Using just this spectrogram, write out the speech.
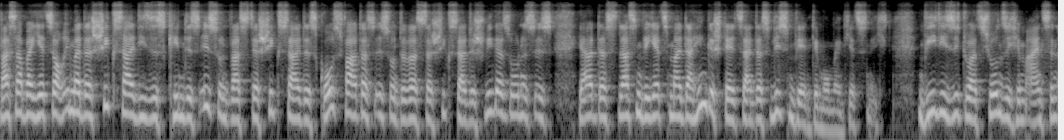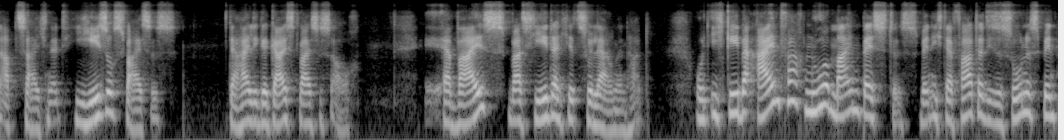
Was aber jetzt auch immer das Schicksal dieses Kindes ist und was das Schicksal des Großvaters ist und was das Schicksal des Schwiegersohnes ist, ja, das lassen wir jetzt mal dahingestellt sein. Das wissen wir in dem Moment jetzt nicht. Wie die Situation sich im Einzelnen abzeichnet. Jesus weiß es. Der Heilige Geist weiß es auch er weiß, was jeder hier zu lernen hat. Und ich gebe einfach nur mein Bestes, wenn ich der Vater dieses Sohnes bin,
